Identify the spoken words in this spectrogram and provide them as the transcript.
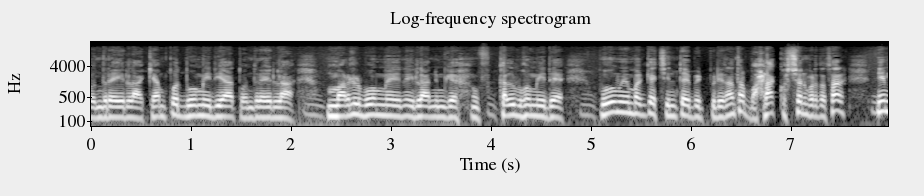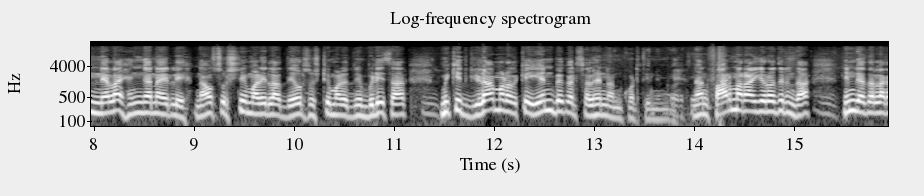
ತೊಂದರೆ ಇಲ್ಲ. ಕೆಂಪದ ಭೂಮಿ ಇದೆಯಾ? ತೊಂದರೆ ಇಲ್ಲ. ಮರಳು ಭೂಮಿ ಇಲ್ಲ ನಿಮಗೆ ಕಲ್ಲು ಭೂಮಿ ಇದೆ, ಭೂಮಿ ಬಗ್ಗೆ ಚಿಂತೆ ಬಿಟ್ಬಿಡಿ. ನಂತರ ಬಹಳ ಕ್ವಶನ್ ಬರ್ತದೆ. ಸರ್ ನಿಮ್ಮ ನೆಲ ಹೆಂಗನ ಇರಲಿ? ನಾವು ಸೃಷ್ಟಿ ಮಾಡಿಲ್ಲ, ದೇವ್ರು ಸೃಷ್ಟಿ ಮಾಡಿದ್ದು ನೀವು ಬಿಡಿ ಸರ್. ಮಿಕ್ಕಿದ ಗಿಡ ಮಾಡೋದಕ್ಕೆ ಏನು ಬೇಕಾದ ಸಲಹೆ ನಾನು ಕೊಡ್ತೀನಿ ನಿಮಗೆ. ನಾನು ಫಾರ್ಮರ್ ಆಗಿರೋದ್ರಿಂದ ನಿಮಗೆ ಅದೆಲ್ಲ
